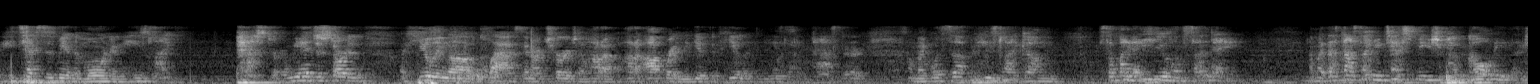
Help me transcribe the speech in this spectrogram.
He texts me in the morning. He's like, Pastor, and we had just started a healing uh, class in our church on how to how to operate in the gift of healing. And he's like, Pastor, I'm like, what's up? And he's like, um, somebody got healed on Sunday. I'm like, that's not something you text me. You should probably call me. Like,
